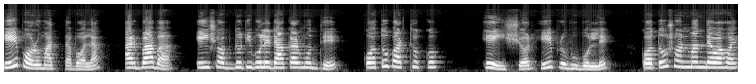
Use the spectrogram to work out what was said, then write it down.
হে পরমাত্মা বলা। আর বাবা, এই শব্দটি বলে ডাকার মধ্যে কত পার্থক্য? হে ঈশ্বর, হে প্রভু বললে কত সম্মান দেওয়া হয়।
